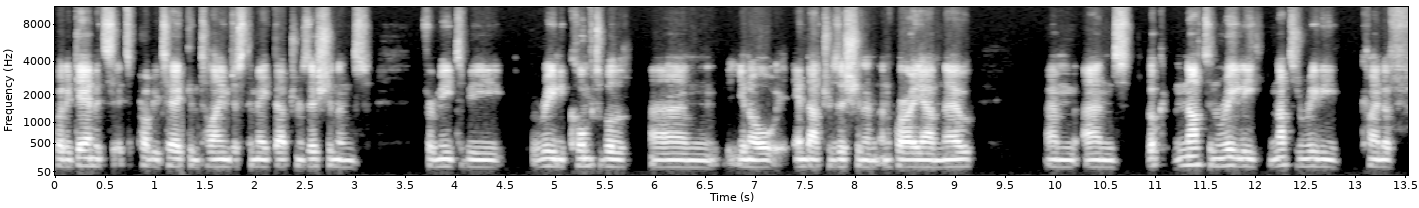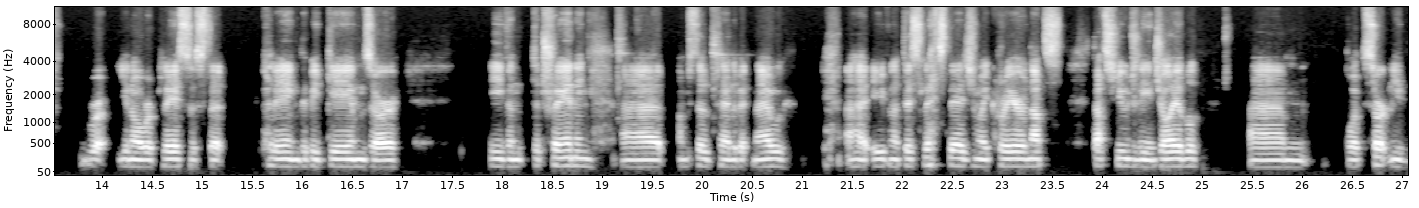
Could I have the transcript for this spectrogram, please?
but again, it's it's probably taken time just to make that transition, and for me to be really comfortable, um, you know, in that transition and, and where I am now. Um, and look, nothing really, nothing really kind of, re, you know, replaces that playing the big games or even the training. Uh, I'm still playing a bit now, uh, even at this late stage of my career, and that's that's hugely enjoyable. Um, but certainly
